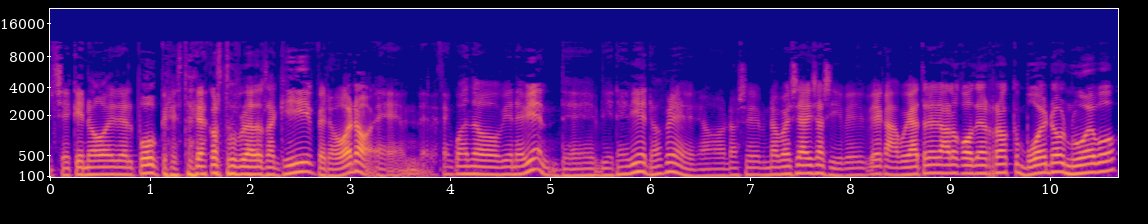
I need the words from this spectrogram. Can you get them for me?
sé que no es el punk que estáis acostumbrados aquí, pero bueno, eh, de vez en cuando viene bien, de- viene bien, hombre, no, no, sé, no me seáis así. Ve- Venga, voy a traer algo de rock bueno, nuevo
